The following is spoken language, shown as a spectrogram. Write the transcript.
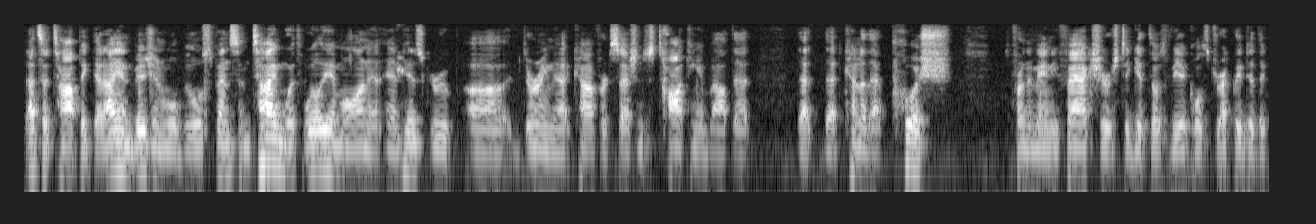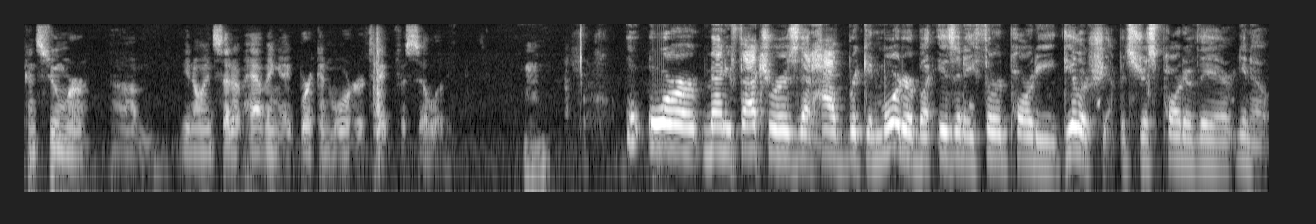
that's a topic that I envision we'll, we'll spend some time with William on and, and his group uh, during that conference session, just talking about that that that kind of that push from the manufacturers to get those vehicles directly to the consumer, um, you know, instead of having a brick and mortar type facility. Mm-hmm. Or manufacturers that have brick and mortar but isn't a third party dealership. It's just part of their, you know,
